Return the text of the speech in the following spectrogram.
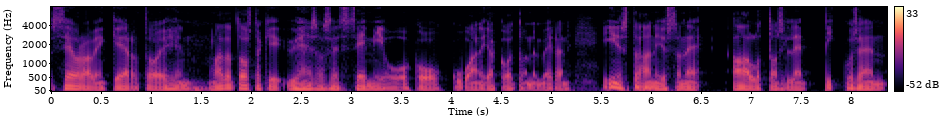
seuraaviin kertoihin. Mä laitan tostakin yhden sellaisen semi-OK-kuvan jako tonne meidän Instaan, jossa ne aallot on silleen pikkusen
